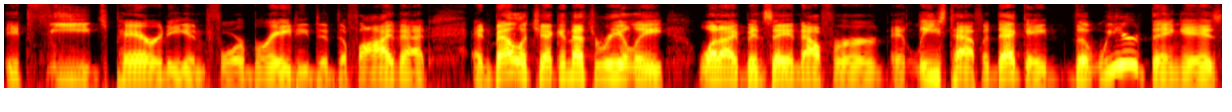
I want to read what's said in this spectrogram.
it feeds parity, and for Brady to defy that, and Belichick, and that's really what I've been saying now for at least half a decade. The weird thing is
